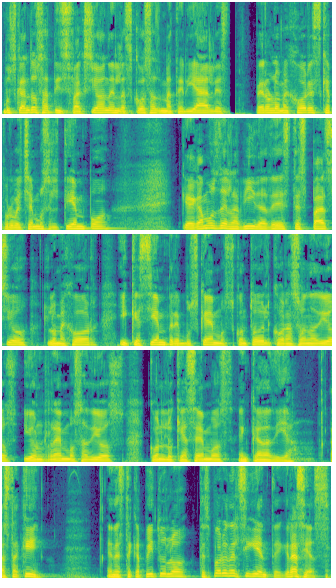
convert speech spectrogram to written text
buscando satisfacción en las cosas materiales. Pero lo mejor es que aprovechemos el tiempo que hagamos de la vida de este espacio lo mejor y que siempre busquemos con todo el corazón a Dios y honremos a Dios con lo que hacemos en cada día. Hasta aquí, en este capítulo, te espero en el siguiente. Gracias.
